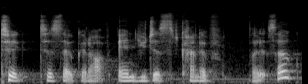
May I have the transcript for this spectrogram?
to, to soak it off. And you just kind of let it soak,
